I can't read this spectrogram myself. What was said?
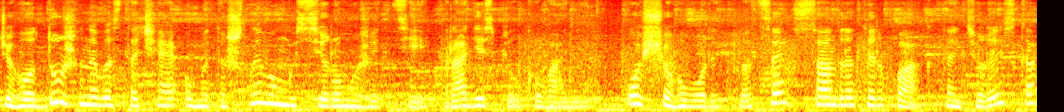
чого дуже не вистачає у метушливому сірому житті радість спілкування. Ось що говорить про це Сандра Терпак, танцюристка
